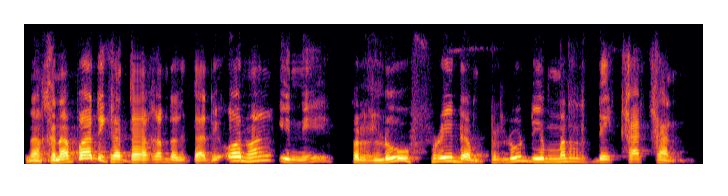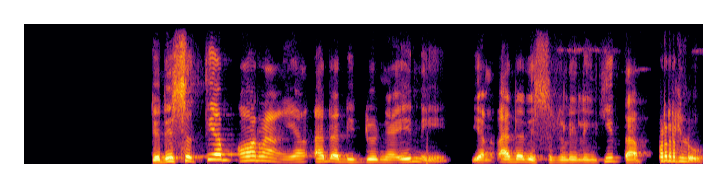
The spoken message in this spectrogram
Nah, kenapa dikatakan dari tadi orang ini perlu freedom, perlu dimerdekakan. Jadi setiap orang yang ada di dunia ini yang ada di sekeliling kita perlu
